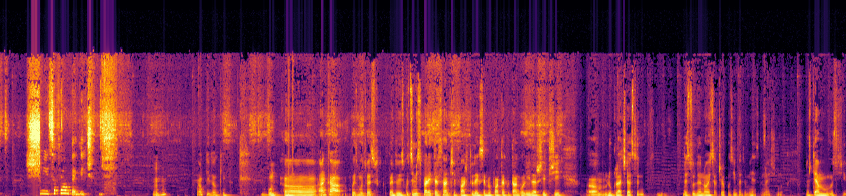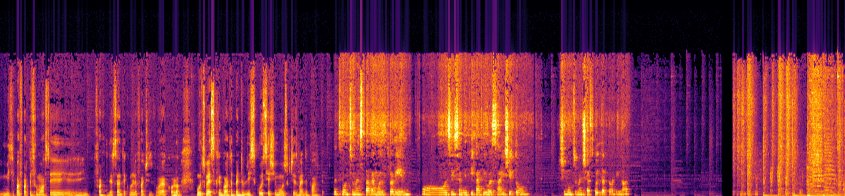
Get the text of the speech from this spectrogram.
și să fie autentici. Uh-huh. Ok, ok. Bun. Uh, Anca, îți mulțumesc pentru discuție. Mi se pare interesant ce faci tu, de exemplu, partea cu Tango Leadership și um, lucrurile acelea sunt destul de noi, sau cel puțin pentru mine sunt noi și nu. Nu știam, mi se par foarte frumoase, foarte interesante cum le faceți voi acolo. Mulțumesc încă o dată pentru discuție și mult succes mai departe. Îți mulțumesc tare mult, Florin. O zi semnificativă să ai și tu. Și mulțumesc și ascultătorilor.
